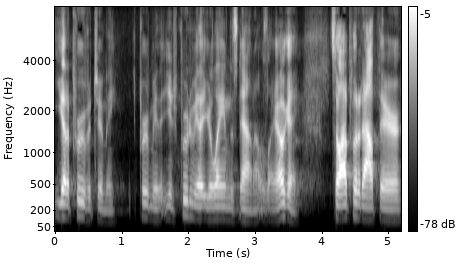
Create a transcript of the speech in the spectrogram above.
you got to prove it to me. Prove me that you prove to me that you're laying this down. I was like, okay. So I put it out there,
